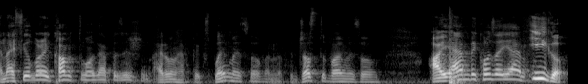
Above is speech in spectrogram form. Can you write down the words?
and I feel very comfortable in that position. I don't have to explain myself. I don't have to justify myself. I am because I am. Ego.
